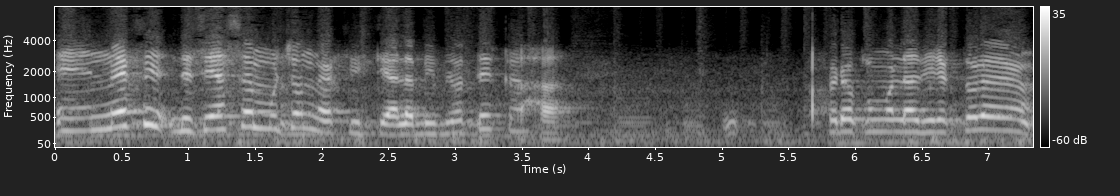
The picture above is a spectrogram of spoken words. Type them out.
Eh, desde hace mucho no existía la biblioteca. Ajá. Pero como la directora,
